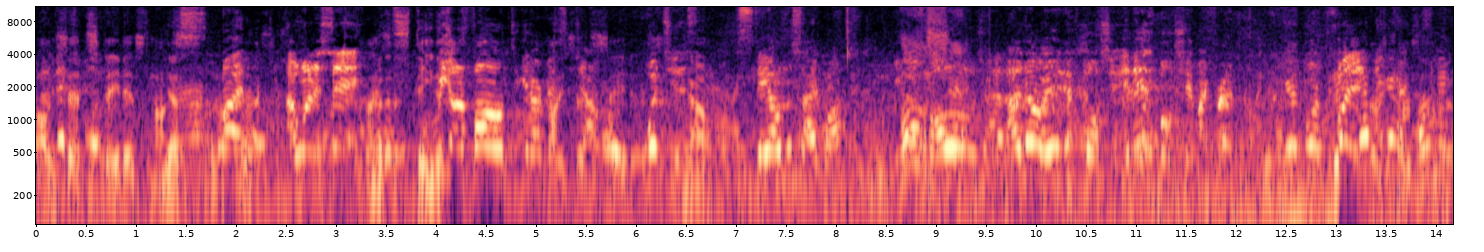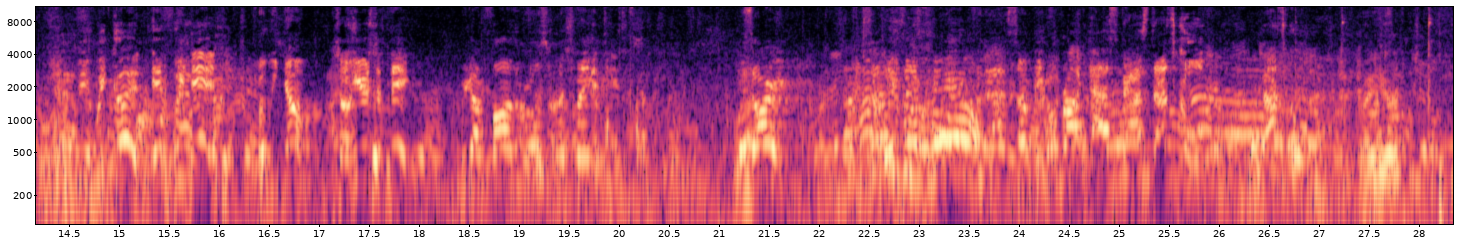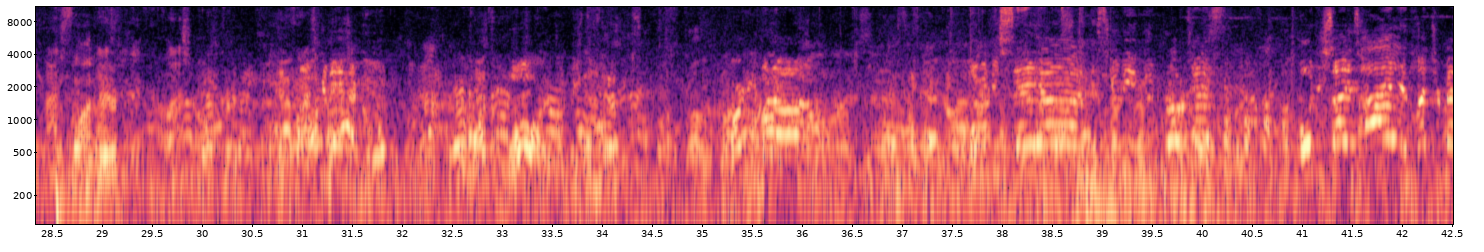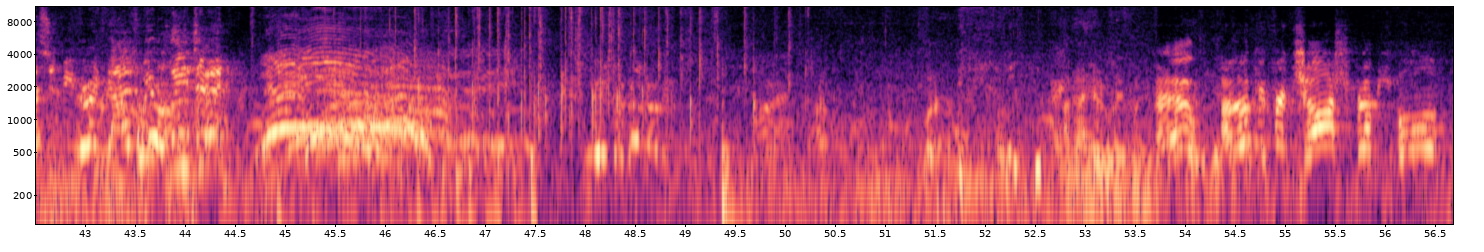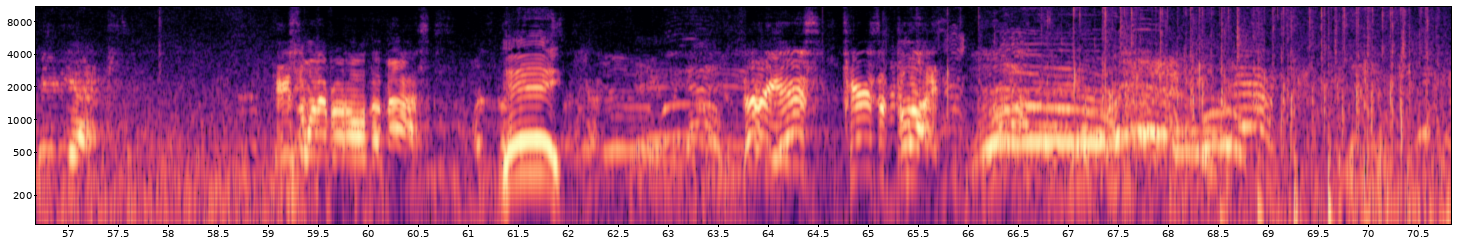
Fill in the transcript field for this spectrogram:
Oh, you said status, not Yes, But correct. I want to say I'm not a we gotta follow them to get our thought message out, sadist. which is No. stay on the sidewalk. We gotta follow. I know it is bullshit. It is bullshit, my friend. But we, we could if we did, but we don't. So here's the thing: we gotta follow the rules unless we get tased. Sorry. Some people are cool. Some people brought gas masks. That's cool. That's cool. Right here, this blonde here. Flash grenades are cool. That's war. But, uh, let me just say, uh, this is gonna be a good protest. Hold your signs high and let your message be heard, guys. We are Legion. I'm not here to label anybody. Hello, I'm here to get- I'm looking for Josh from Evolve PDX. He's the one that brought all the masks. Yay! There he is! Tears of blood!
